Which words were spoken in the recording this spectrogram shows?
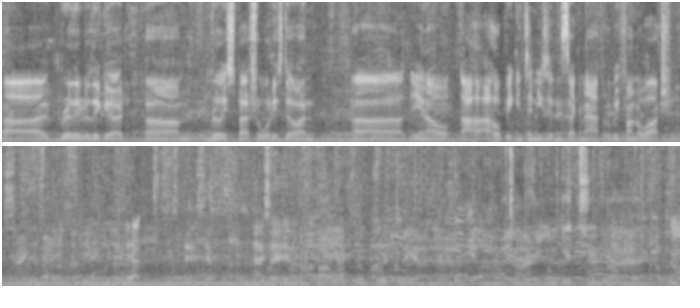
Uh, really, really good. Um, really special what he's doing. Uh, you know, I, I hope he continues it in the second half. It'll be fun to watch. Yeah. Guys, I want to follow up real quickly on, uh, on Ohtani. You get to uh, you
